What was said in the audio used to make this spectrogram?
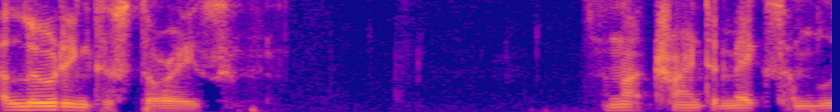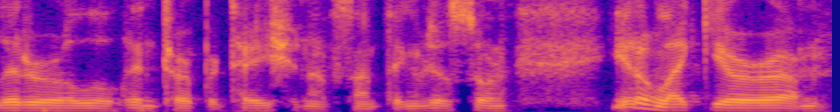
alluding to stories. I'm not trying to make some literal interpretation of something. I'm just sort of, you know, like your um,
